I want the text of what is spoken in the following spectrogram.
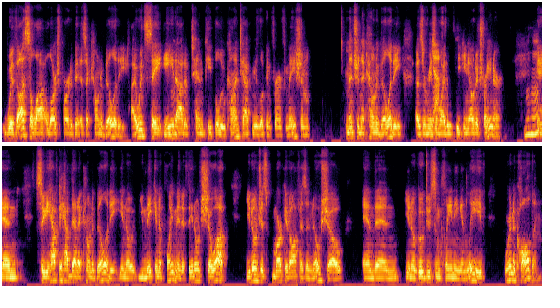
with us a lot a large part of it is accountability i would say 8 mm-hmm. out of 10 people who contact me looking for information mention accountability as a reason yes. why they're seeking out a trainer Mm-hmm. And so you have to have that accountability. You know, you make an appointment. If they don't show up, you don't just mark it off as a no show and then, you know, go do some cleaning and leave. We're going to call them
